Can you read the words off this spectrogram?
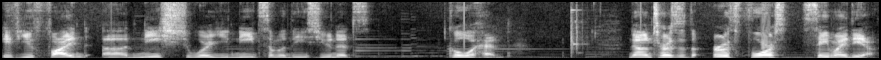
if you find a niche where you need some of these units, go ahead. Now in terms of the Earth Force, same idea.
